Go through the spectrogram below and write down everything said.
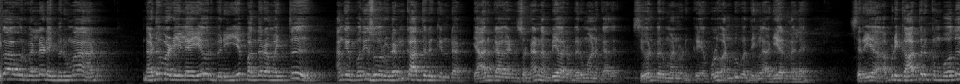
ஒரு வெள்ளடை பெருமான் நடுவழியிலேயே ஒரு பெரிய பந்தர் அமைத்து அங்கே பொதிசோருடன் காத்திருக்கின்றார். யாருக்காகன்னு சொன்னால் நம்பியார் பெருமானுக்காக. சிவன் பெருமானுக்கு எவ்வளோ அன்பு பார்த்தீங்களா அடியார் மேலே. சரியா? அப்படி காத்திருக்கும் போது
